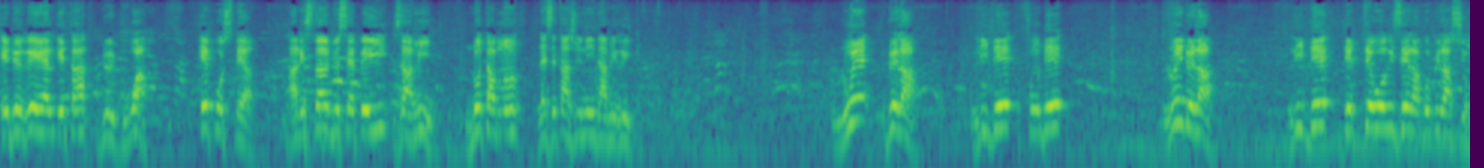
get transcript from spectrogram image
et d'un réel État de droit et prospère, à l'instar de ses pays amis, notamment les États-Unis d'Amérique. Loin de là, l'idée fondée, loin de là, l'idée de terroriser la population.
